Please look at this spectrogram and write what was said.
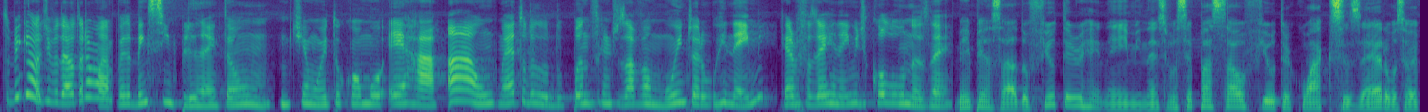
Tudo bem que o Relative Delta era uma coisa bem simples, né? Então não tinha muito como errar. Ah, um método do Pandas que a gente usava muito era o rename, que era pra fazer rename de colunas, né? Bem pensado, filter e rename, né? Se você passar o filter com axis zero, você vai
